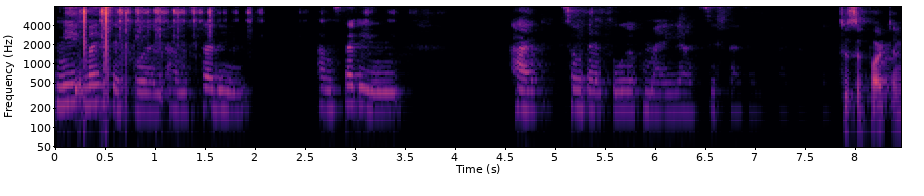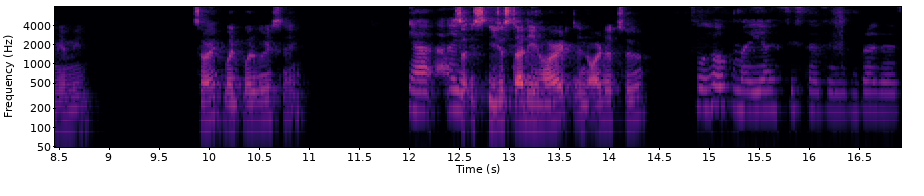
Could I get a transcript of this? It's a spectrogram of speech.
me myself when I'm studying I'm studying hard so that to help my young sisters and brothers. To support them, you mean? Sorry, what what were you saying? Yeah, I So you study hard in order to. to help my young sisters and brothers.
